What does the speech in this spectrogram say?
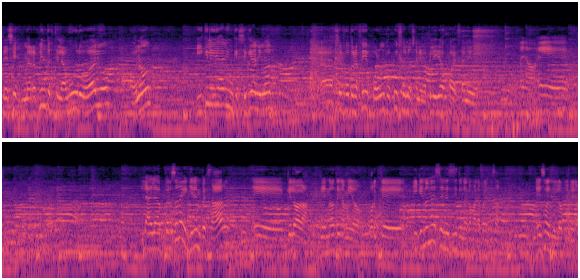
decís, ¿me arrepiento de este laburo o algo? ¿O no? ¿Y qué le dirías a alguien que se quiera animar a hacer fotografía y por un perjuicio no se anima? ¿Qué le dirías para que se anime? Bueno, eh, la persona que quiere empezar, eh, que lo haga, que no tenga miedo, porque y que no se necesite una cámara para empezar. Eso es lo primero.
